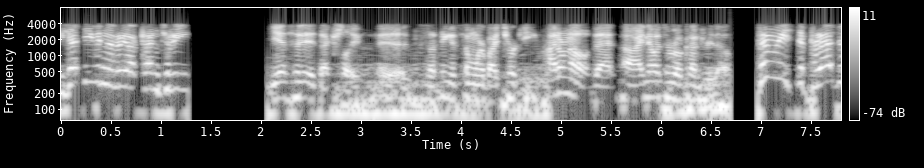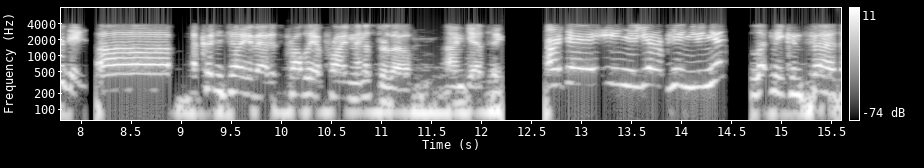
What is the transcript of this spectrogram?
Is that even a real country? Yes, it is actually. It's, I think it's somewhere by Turkey. I don't know that. Uh, I know it's a real country though. Who is the president? Uh, I couldn't tell you that. It's probably a prime minister though. I'm guessing. Are they in the European Union? Let me confess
